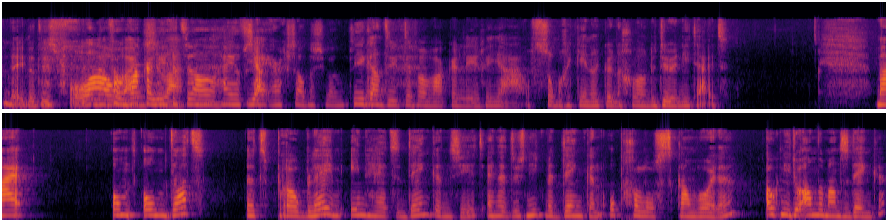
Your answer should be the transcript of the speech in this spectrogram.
nee, dat is flauw, van wakker liggen terwijl hij of zij Ja. ergens anders woont. Je Ja. kan natuurlijk ervan wakker liggen, ja. Of sommige kinderen kunnen gewoon de deur niet uit. Maar om, omdat het probleem in het denken zit en het dus niet met denken opgelost kan worden, ook niet door andermans denken,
